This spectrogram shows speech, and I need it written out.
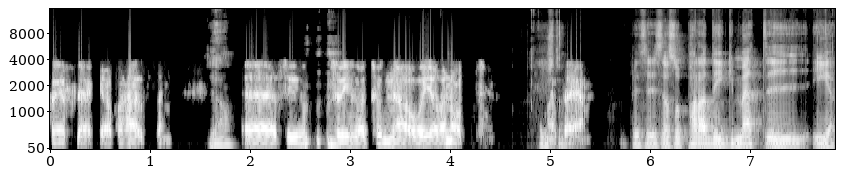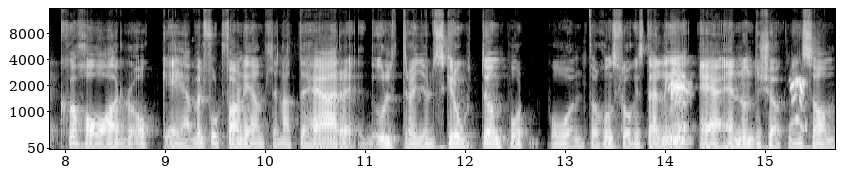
chefläkare på halsen. Ja. Eh, så, vi, så vi var tvungna att göra något, kan man säga. Precis, alltså paradigmet i Eksjö har och är väl fortfarande egentligen att det här ultraljudskrotum på, på torsionsfrågeställning är en undersökning som,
